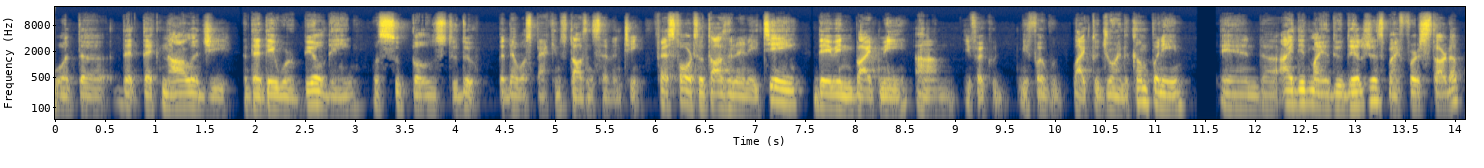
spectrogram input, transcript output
what the, the technology that they were building was supposed to do. But that was back in 2017. Fast forward 2018, they invite me um, if I could, if I would like to join the company, and uh, I did my due diligence. My first startup.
